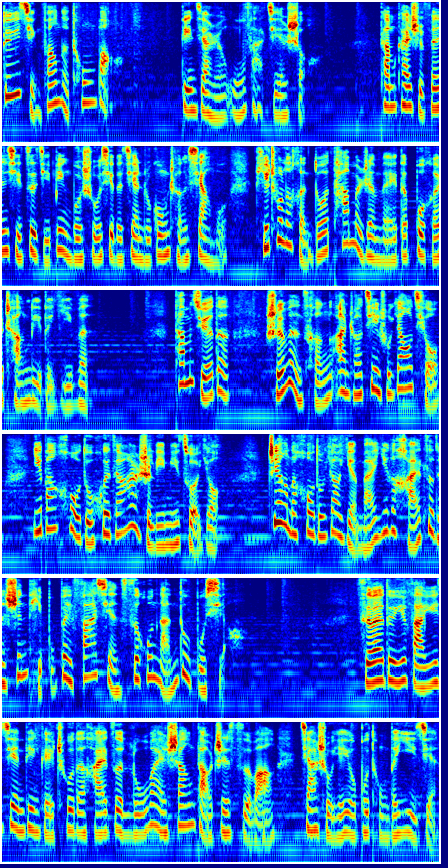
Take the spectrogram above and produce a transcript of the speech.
对于警方的通报，丁家人无法接受。他们开始分析自己并不熟悉的建筑工程项目，提出了很多他们认为的不合常理的疑问。他们觉得水稳层按照技术要求，一般厚度会在二十厘米左右，这样的厚度要掩埋一个孩子的身体不被发现，似乎难度不小。此外，对于法医鉴定给出的孩子颅外伤导致死亡，家属也有不同的意见。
